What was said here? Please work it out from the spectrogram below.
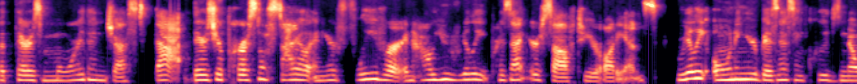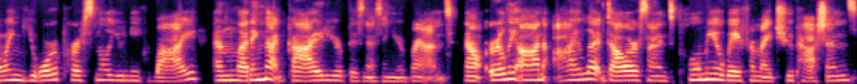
but there's more than just that. There's your personal style and your flavor and how you really present yourself to your audience. Really owning your business includes knowing your personal unique why and letting that guide your business and your brand. Now, early on, I let dollar signs pull me away from my true passions.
